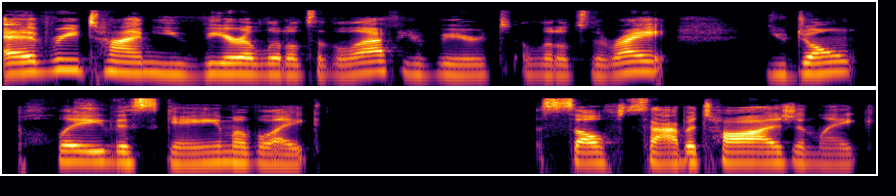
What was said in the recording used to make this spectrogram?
every time you veer a little to the left, you veer a little to the right, you don't play this game of like self sabotage and like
